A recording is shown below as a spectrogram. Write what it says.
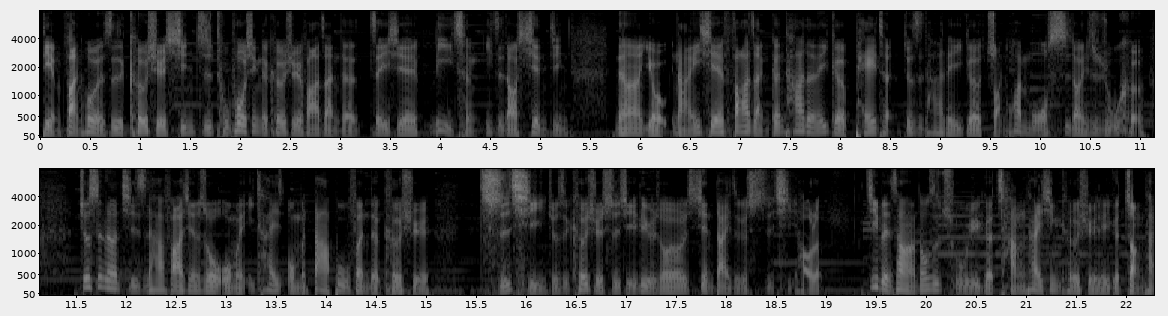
典范，或者是科学新知突破性的科学发展的这一些历程，一直到现今，那有哪一些发展跟它的一个 pattern，就是它的一个转换模式到底是如何？就是呢，其实他发现说，我们一开，我们大部分的科学时期，就是科学时期，例如说现代这个时期，好了，基本上啊都是处于一个常态性科学的一个状态。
